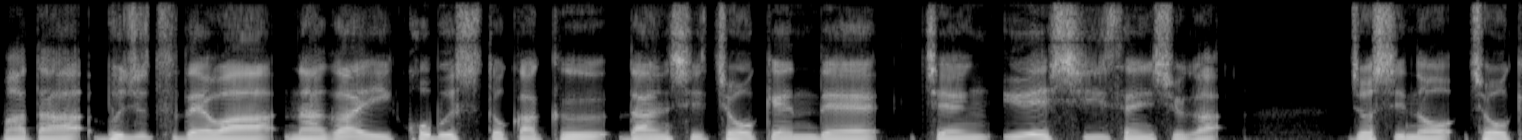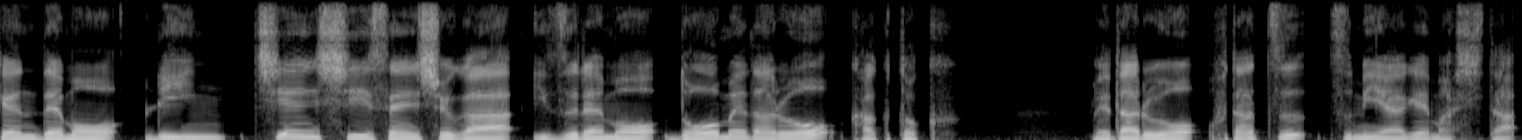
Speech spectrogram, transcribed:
また武術では長い拳と書く男子長剣でチェン・ユエシー選手が女子の長剣でもリン・チエンシー選手がいずれも銅メダルを獲得。メダルを2つ積み上げました。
